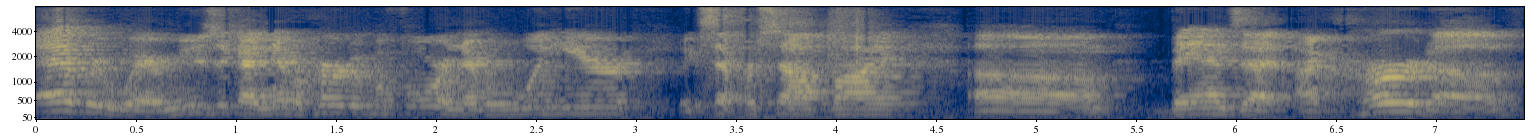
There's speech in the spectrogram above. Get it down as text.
everywhere. Music I never heard of before and never would hear except for South by. Um, bands that I've heard of,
